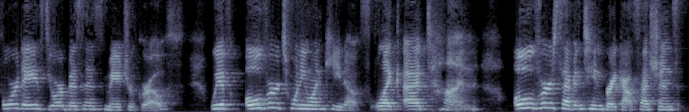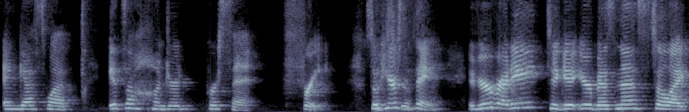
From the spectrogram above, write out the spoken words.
4 days your business major growth. We have over 21 keynotes, like a ton. Over 17 breakout sessions, and guess what? It's 100% free. So That's here's true. the thing if you're ready to get your business to like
